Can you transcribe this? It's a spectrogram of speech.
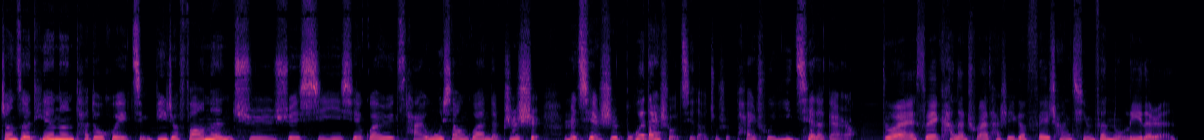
章泽天呢，他都会紧闭着房门去学习一些关于财务相关的知识，而且是不会带手机的，就是排除一切的干扰。对，所以看得出来他是一个非常勤奋努力的人。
